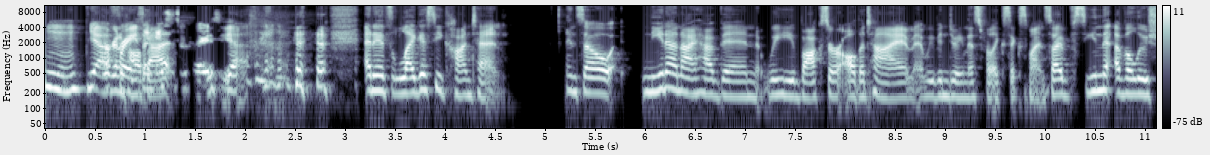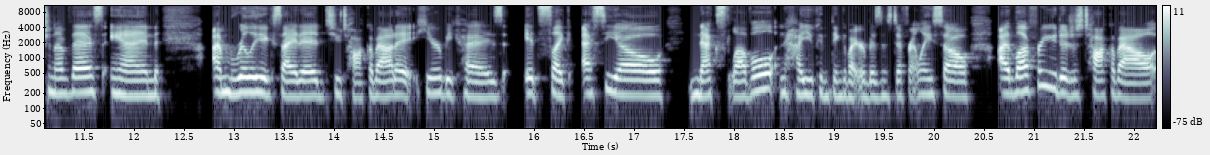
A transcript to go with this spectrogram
Hmm, yeah, phrase. call I guess phrase. Yeah. and it's legacy content. And so Nina and I have been, we Voxer all the time, and we've been doing this for like six months. So I've seen the evolution of this, and I'm really excited to talk about it here because it's like SEO next level and how you can think about your business differently. So I'd love for you to just talk about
